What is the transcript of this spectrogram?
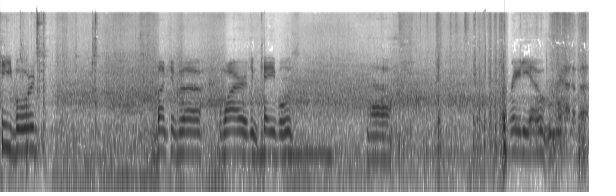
keyboard, bunch of uh, wires and cables. Uh, radio out of a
